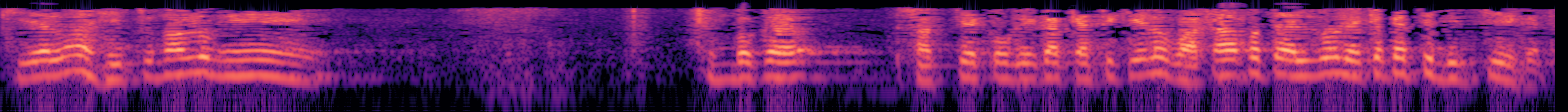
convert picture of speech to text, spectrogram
කියලා හිතුනලු මේ චුම්බක සත්‍යයක් වගේ එකක් ඇති කියලා වටාපත ඇල්ලුවල එක පැත්තේ පිටියකට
